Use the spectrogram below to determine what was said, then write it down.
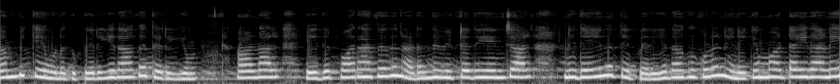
நம்பிக்கை உனக்கு பெரியதாக தெரியும். ஆனால் எதிர்பாராதது நடந்துவிட்டது என்றால் நீ தெய்வத்தை பெரியதாக கூட நினைக்க மாட்டாய் தானே?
